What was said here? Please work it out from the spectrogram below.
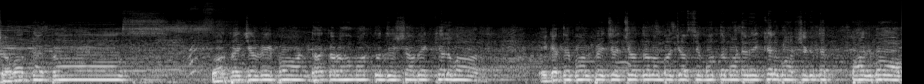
চমৎকার ক্রস। বল পেয়েছে রিফন ঢাকা রহমতগঞ্জের খেলোয়াড়। এক্ষেত্রে বল পেয়েছে চোদ্দ নম্বর জার্সি মধ্য খেলোয়াড় সেক্ষেত্রে পাঁচ বম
